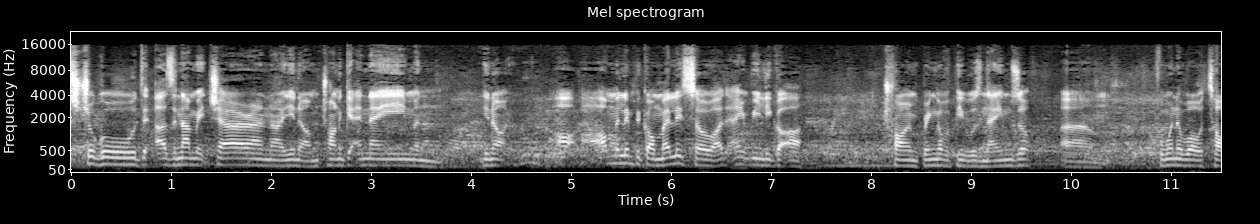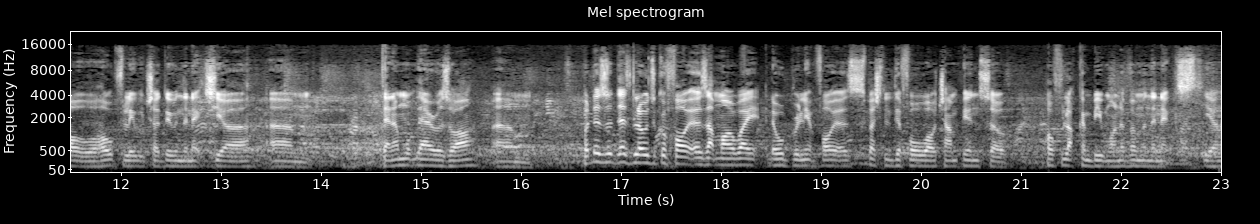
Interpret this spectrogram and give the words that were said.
struggled as an amateur and uh, you know I'm trying to get a name and you know I, I'm Olympic gold medalist, so I ain't really got to try and bring other people's names up. Um, for win a world title, hopefully, which I do in the next year. Um, then I'm up there as well. Um, but there's there's loads of good fighters at my weight. They're all brilliant fighters, especially the four world champions. So hopefully I can be one of them in the next year.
